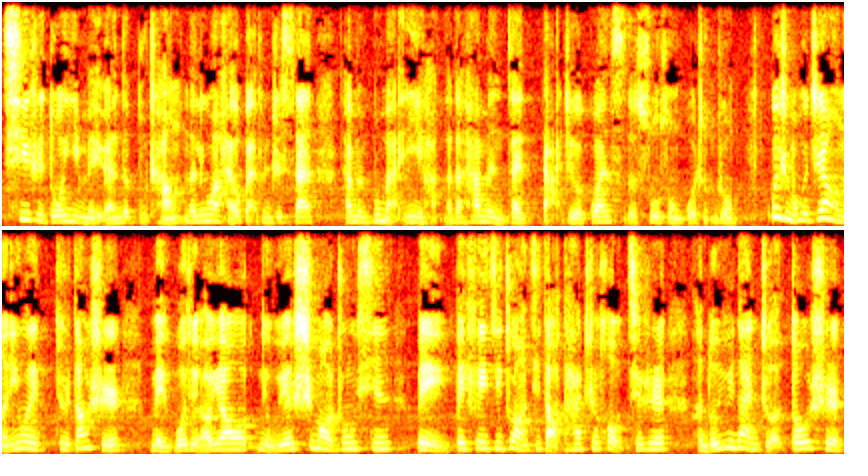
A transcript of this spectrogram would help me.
七十多亿美元的补偿。那另外还有百分之三他们不满意哈。那但他们在打这个官司的诉讼过程中，为什么会这样呢？因为就是当时美国九幺幺纽约世贸中心被被飞机撞击倒塌之后，其实很多遇难者都是。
